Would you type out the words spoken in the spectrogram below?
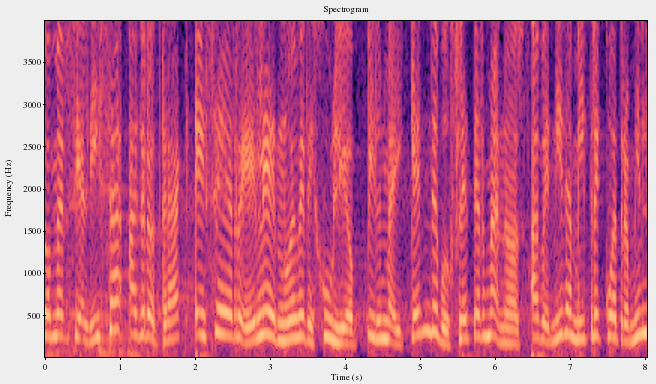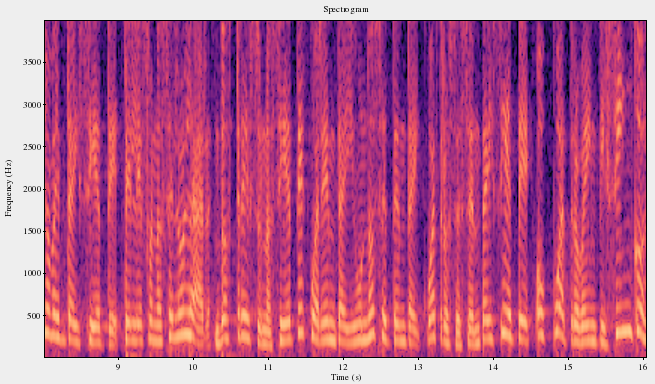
Comercializa Agrotrack SRL 9 de julio, Pilmaiquén de Buflet Hermanos, Avenida Mitre 4097, teléfono celular 2317 41 74 67 o 425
